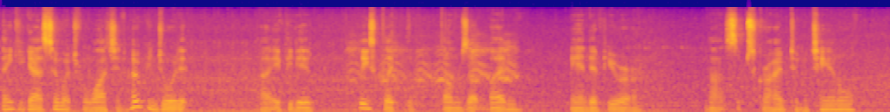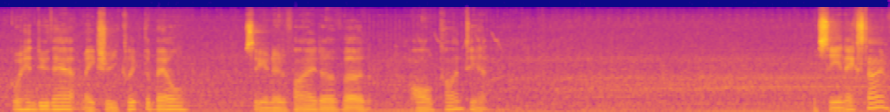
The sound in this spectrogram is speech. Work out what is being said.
Thank you guys so much for watching. Hope you enjoyed it. Uh, if you did, please click the thumbs up button. And if you are not subscribed to my channel, go ahead and do that. Make sure you click the bell so you're notified of uh, all content. We'll see you next time.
